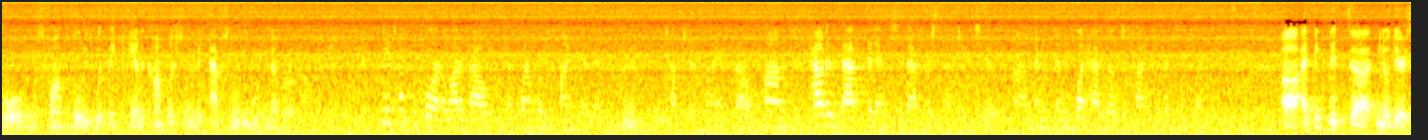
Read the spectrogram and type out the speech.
roles and responsibilities, what they can accomplish and what they absolutely will never accomplish. We had talked before a lot about, you know, quote unquote defined pivots. Mm-hmm. You talked to your clients about. Um, how does that fit into that perspective too? Um, and, and what have those defined pivots looked like? Uh, I think that uh, you know there's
